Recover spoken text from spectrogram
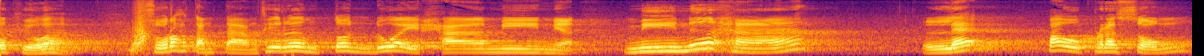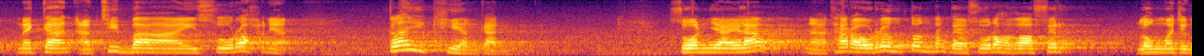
ก็คือว่าสุรษต่างๆ ที่เริ่มต้นด้วยฮามีมเนี่ยมีเนื้อหาและเป้าประสงค์ในการอธิบายสุรษเนี่ยใกล้เคียงกัน ส่วนใหญ่แล้วนะถ้าเราเริ่มต้นตั้งแต่สุรษกอฟิร ลงมาจน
